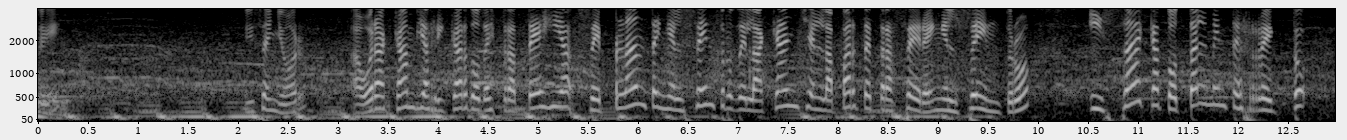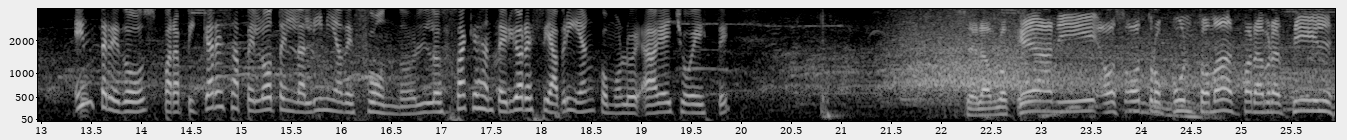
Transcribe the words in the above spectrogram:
sí. Sí, señor. Ahora cambia Ricardo de estrategia, se planta en el centro de la cancha, en la parte trasera, en el centro, y saca totalmente recto entre dos para picar esa pelota en la línea de fondo. Los saques anteriores se abrían, como lo ha hecho este, se la bloquean y es otro punto más para Brasil,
